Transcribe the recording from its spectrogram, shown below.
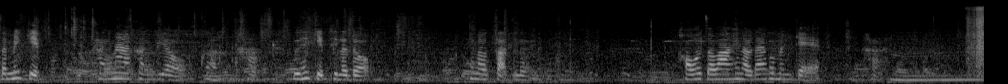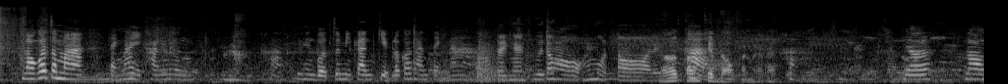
จะไม่เก็บครั้งหน้าครั้งเดียวค่ะคือให้เก็บทีละดอก ให้เราตัดเลย เขาก็จะว่าให้เราได้เพราะมันแก่ค่ะ เราก็จะมาแต่งหน้าอีกครั้งหนึ่งค่ะ คือเห็นบทจะมีการเก็บแล้วก็การแต่งหน้า แต่งานคือต้องเอาออกให้หมดตออะไรอย่างแล้วเงี้ยต้องเก็บดอกกันนะครับค่ะ เดี๋ยวลอง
